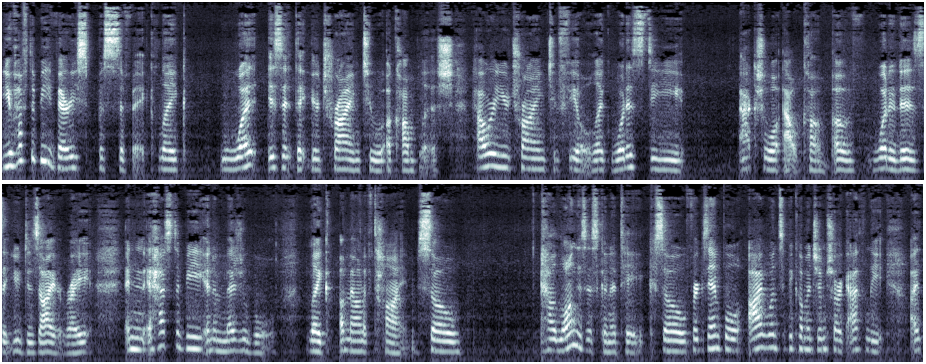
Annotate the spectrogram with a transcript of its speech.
you have to be very specific. Like, what is it that you're trying to accomplish? How are you trying to feel? Like, what is the actual outcome of what it is that you desire, right? And it has to be in a measurable, like, amount of time. So, how long is this going to take? So, for example, I want to become a Gymshark athlete. I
